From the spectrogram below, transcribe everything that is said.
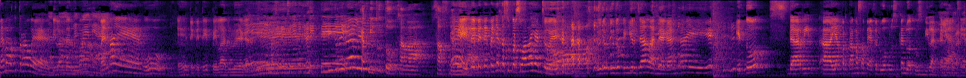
Memang aku teraweh, bilang dari rumah main-main ya? Oh, eh TP-TP lah dulu ya kan. Eh, masih kecilnya ke TP. Kan ditutup sama staffnya Hei, beda. TP-TP-nya ke super swalayan coy. Oh. Duduk-duduk pinggir jalan ya kan. Hai. Itu dari uh, yang pertama sampai yang ke-20 kan 29 kan Iya. itu kan ya.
